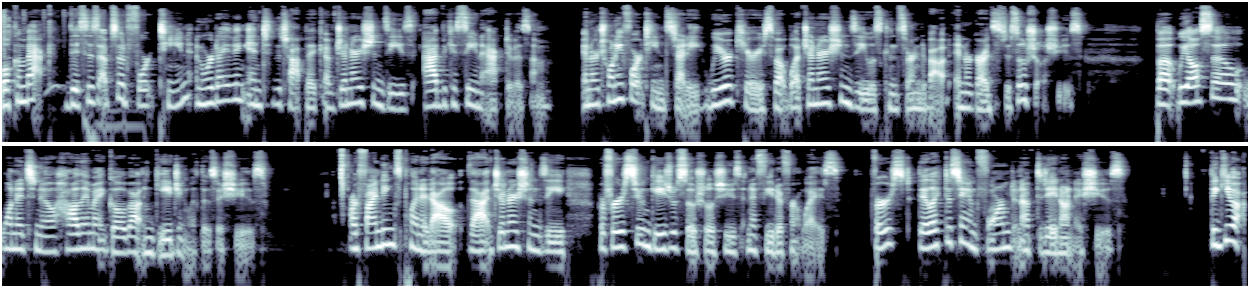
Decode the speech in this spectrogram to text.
Welcome back. This is episode 14, and we're diving into the topic of Generation Z's advocacy and activism. In our 2014 study, we were curious about what Generation Z was concerned about in regards to social issues, but we also wanted to know how they might go about engaging with those issues. Our findings pointed out that Generation Z prefers to engage with social issues in a few different ways. First, they like to stay informed and up to date on issues. Thinking about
